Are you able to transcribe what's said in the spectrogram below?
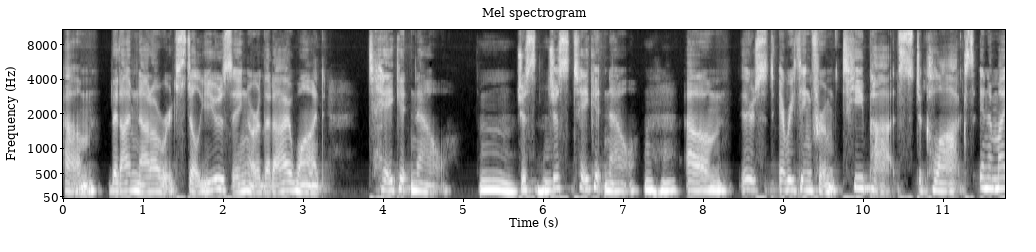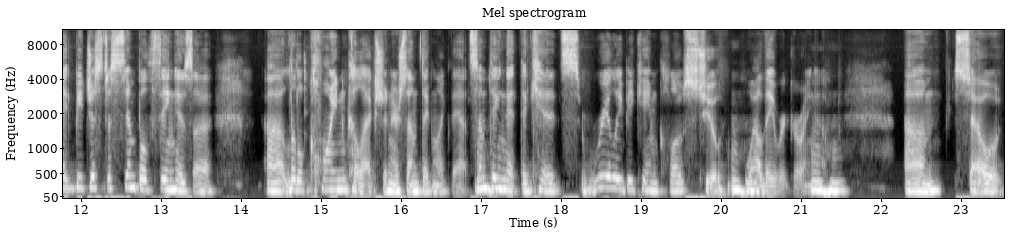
um, that I'm not already still using or that I want, take it now. Mm-hmm. Just mm-hmm. just take it now. Mm-hmm. Um, there's everything from teapots to clocks, and it might be just a simple thing as a, a little coin collection or something like that. Something that the kids really became close to while they were growing up. Um, so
